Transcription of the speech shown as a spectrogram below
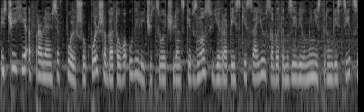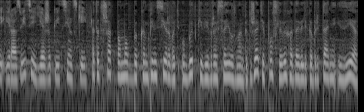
Из Чехии отправляемся в Польшу. Польша готова увеличить свой членский взнос в Европейский Союз. Об этом заявил министр инвестиций и развития Ежи Кайтинский. Этот шаг помог бы компенсировать убытки в евросоюзном бюджете после выхода Великобритании из ЕС,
